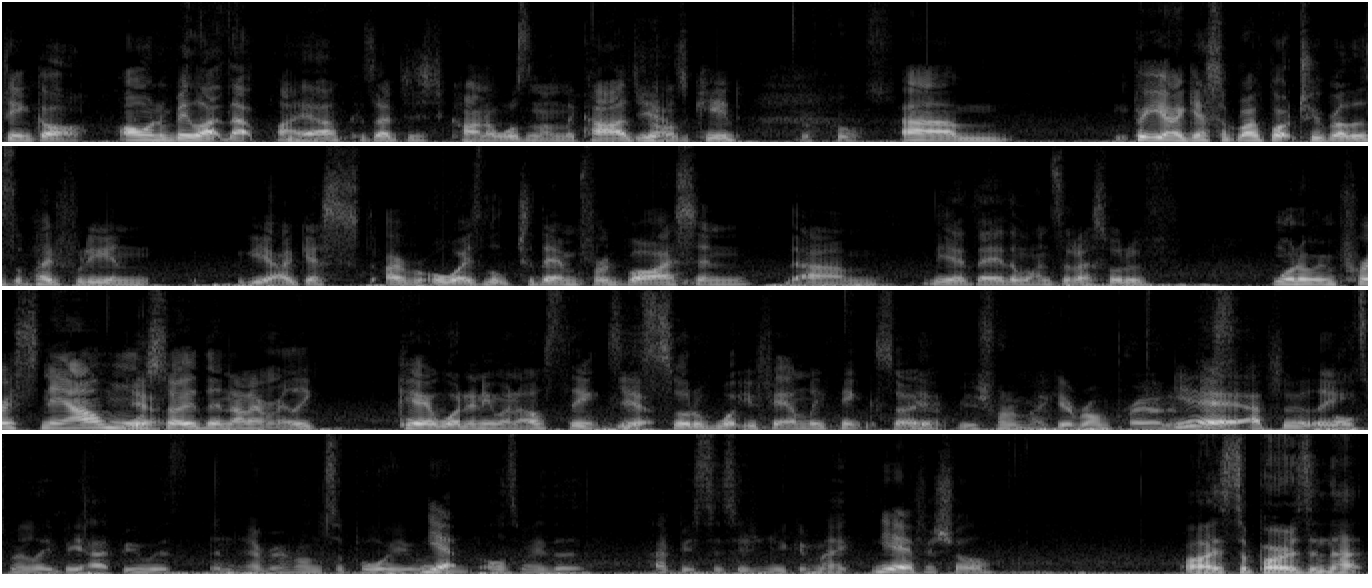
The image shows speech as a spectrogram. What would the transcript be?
think, oh, I want to be like that player, because I just kind of wasn't on the cards when Mm-hmm. I was a kid. of course. Um, but yeah, I guess I've got two brothers that played footy, and yeah, I guess I always look to them for advice, and um, yeah, they're the ones that I sort of want to impress now more Yeah. so than I don't really care what anyone else thinks. Yeah. It's sort of what your family thinks. So yeah, yeah, you just want to make everyone proud and absolutely. ultimately be happy with and have everyone support you and Yeah. ultimately the happiest decision you can make. Yeah, for sure. I suppose in that,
